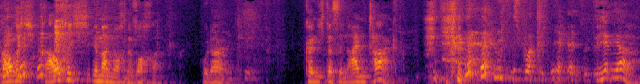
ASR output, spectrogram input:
brauche ich, brauch ich immer noch eine Woche? Oder okay. könnte ich das in einem Tag? ja, ja.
